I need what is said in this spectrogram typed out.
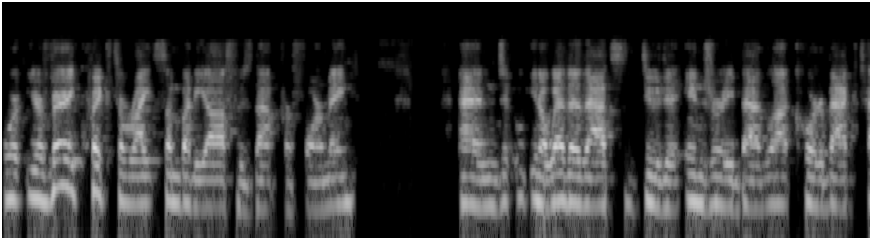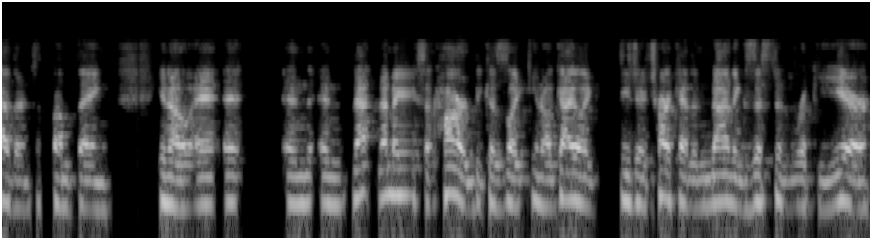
we're, you're very quick to write somebody off who's not performing and you know whether that's due to injury bad luck quarterback tethered to something you know and and and that that makes it hard because like you know a guy like dj chark had a non-existent rookie year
